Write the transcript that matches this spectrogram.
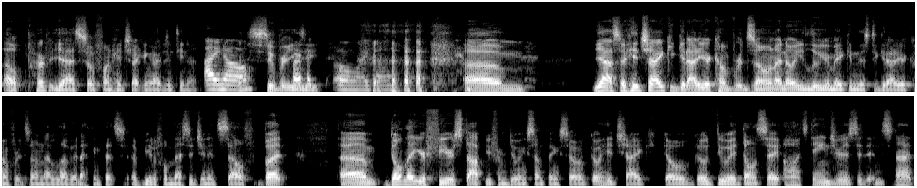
Oh, perfect! Yeah, it's so fun hitchhiking Argentina. I know. Super perfect. easy. Oh my god. um, yeah. So hitchhike, get out of your comfort zone. I know you, Lou, you're making this to get out of your comfort zone. I love it. I think that's a beautiful message in itself. But um, don't let your fear stop you from doing something. So go hitchhike, go go do it. Don't say, "Oh, it's dangerous." It, it's not.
